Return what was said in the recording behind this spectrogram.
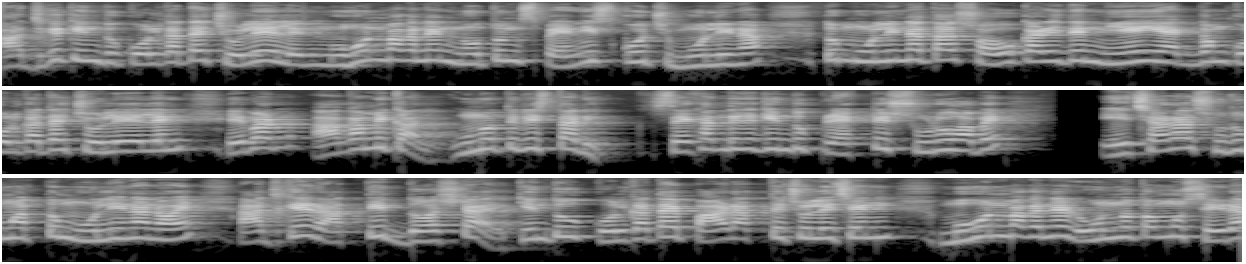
আজকে কিন্তু কলকাতায় চলে এলেন মোহনবাগানের নতুন স্প্যানিশ কোচ মলিনা। তো মলিনা তার সহকারীদের নিয়েই একদম কলকাতায় চলে এলেন। এবার আগামীকাল উনত্রিশ তারিখ, সেখান থেকে কিন্তু প্র্যাকটিস শুরু হবে। এছাড়া শুধুমাত্র মলিনা নয়, আজকে রাত্রির দশটায় কিন্তু কলকাতায় পা রাখতে চলেছেন মোহনবাগানের অন্যতম সেরা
